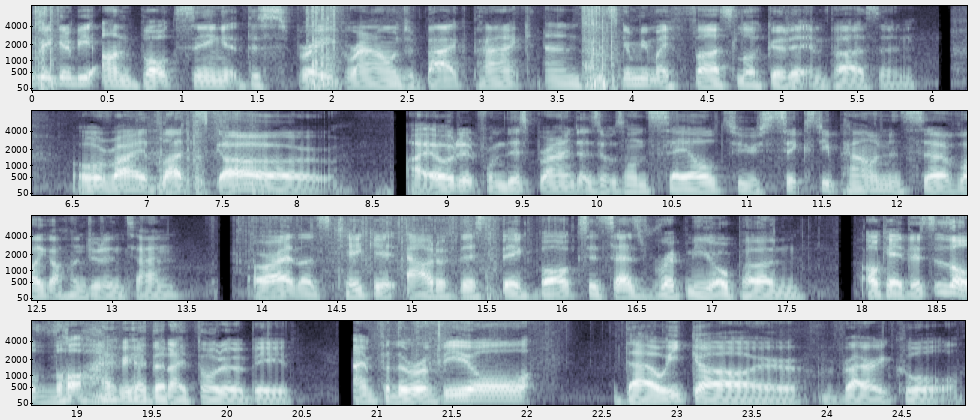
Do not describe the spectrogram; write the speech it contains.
we're going to be unboxing the Sprayground backpack and it's going to be my first look at it in person. Alright, let's go! I ordered it from this brand as it was on sale to £60 instead of like 110 Alright, let's take it out of this big box. It says rip me open. Okay, this is a lot heavier than I thought it would be. And for the reveal, there we go. Very cool.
